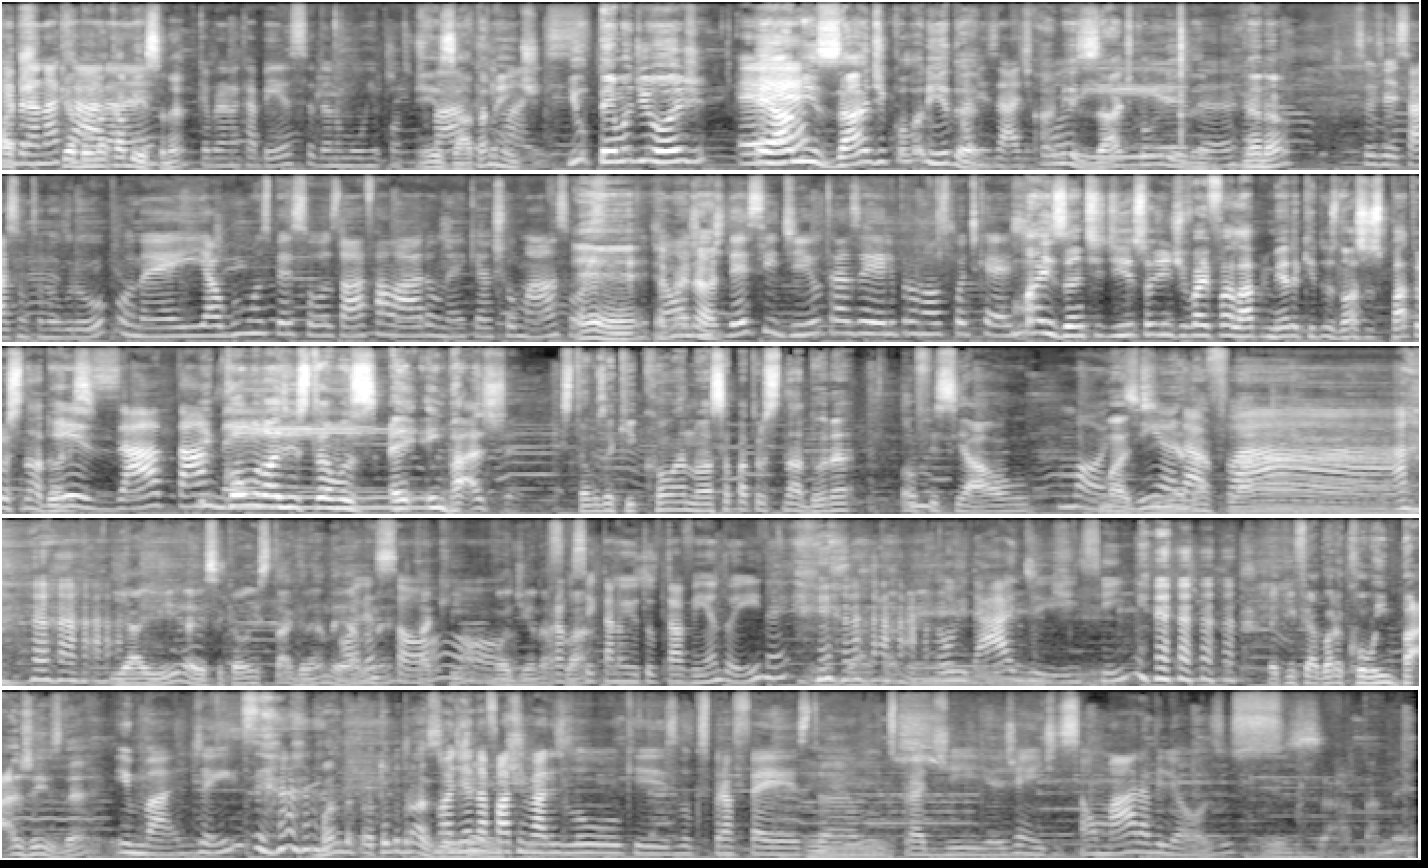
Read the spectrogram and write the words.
Quebrando a quebrando cara, a cabeça, né? Quebrando a cabeça, dando murro em ponto de Exatamente. que E o tema de hoje é, É? amizade colorida. Amizade Amizade colorida. colorida. Não é não? Surgiu esse assunto no grupo, né? E algumas pessoas lá falaram, né, que achou massa o É, é assunto. Então a verdade. gente decidiu trazer ele para o nosso podcast. Mas antes disso, a gente vai falar primeiro aqui dos nossos patrocinadores. Exatamente. E como nós estamos em, em baixa, estamos aqui com a nossa patrocinadora oficial, Modinha, da, Flá. E aí, esse aqui é o Instagram dela, Olha né? só. Tá aqui, Modinha da pra Flá. você que tá no YouTube tá vendo aí, né? Exatamente. Novidade, enfim. Tem que enfiar agora com imagens, né? Imagens. Manda pra todo o Brasil, Modinha da Flá gente. tem vários looks, looks pra festa, Isso. looks pra dia. Gente, são maravilhosos. Exatamente.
